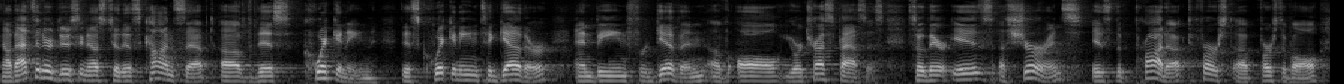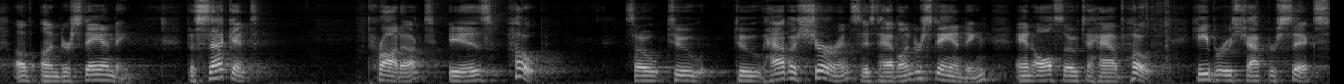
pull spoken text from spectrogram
Now, that's introducing us to this concept of this quickening, this quickening together and being forgiven of all your trespasses. So, there is assurance, is the product, first, uh, first of all, of understanding. The second product is hope. So, to, to have assurance is to have understanding and also to have hope. Hebrews chapter 6,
